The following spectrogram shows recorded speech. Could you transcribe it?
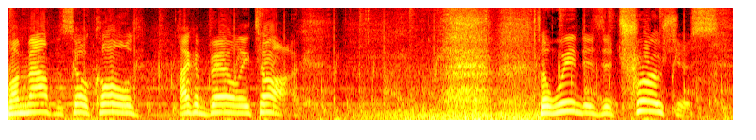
My mouth is so cold, I could barely talk. The wind is atrocious.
